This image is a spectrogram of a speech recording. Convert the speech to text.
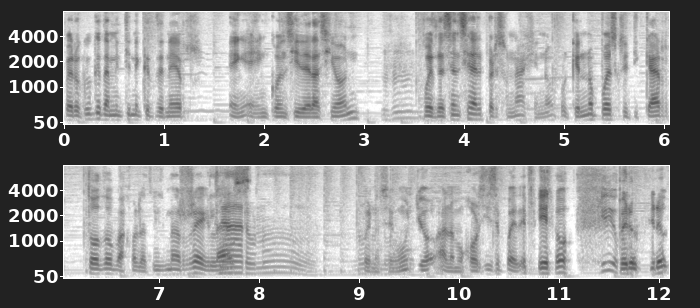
pero creo que también tiene que tener en, en consideración, pues, la esencia del personaje, ¿no? Porque no puedes criticar todo bajo las mismas reglas. Claro, no. No, Bueno, no. según yo, a lo mejor sí se puede, pero, pero creo,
